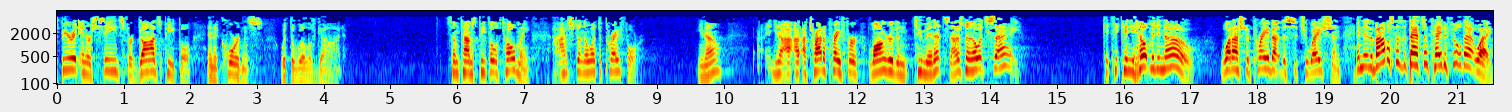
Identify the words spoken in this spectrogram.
Spirit intercedes for God's people in accordance with the will of God. Sometimes people have told me, I just don't know what to pray for. You know? You know, I, I try to pray for longer than two minutes. I just don't know what to say. Can, can you help me to know what I should pray about this situation? And the Bible says that that's okay to feel that way.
